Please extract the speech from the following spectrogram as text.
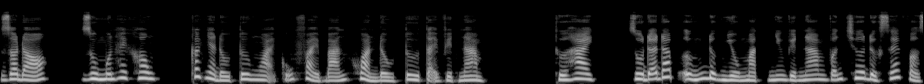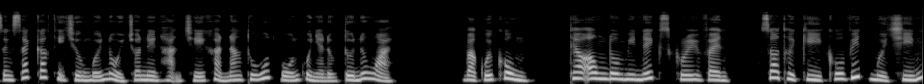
Do đó, dù muốn hay không, các nhà đầu tư ngoại cũng phải bán khoản đầu tư tại Việt Nam. Thứ hai, dù đã đáp ứng được nhiều mặt nhưng Việt Nam vẫn chưa được xếp vào danh sách các thị trường mới nổi cho nên hạn chế khả năng thu hút vốn của nhà đầu tư nước ngoài. Và cuối cùng, theo ông Dominic Scriven, do thời kỳ COVID-19,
